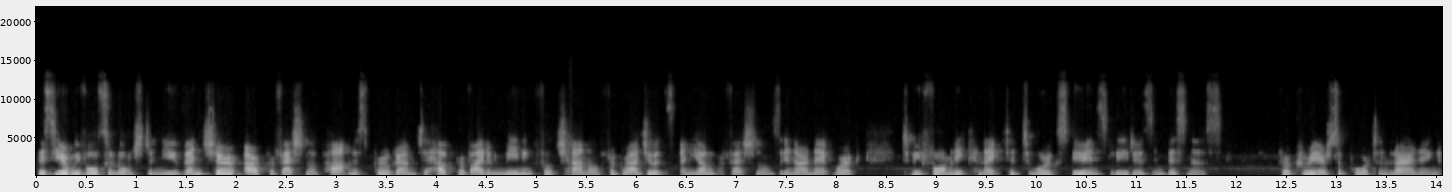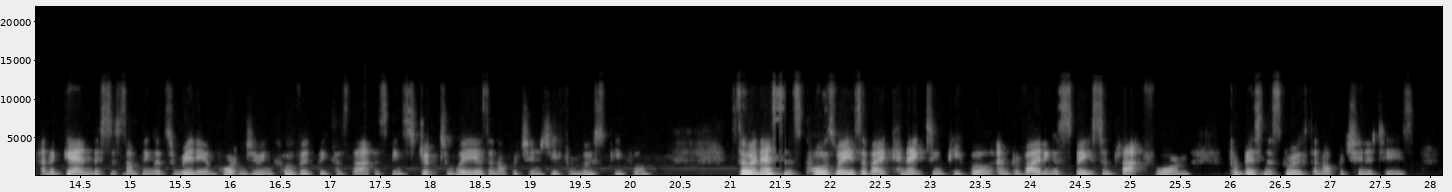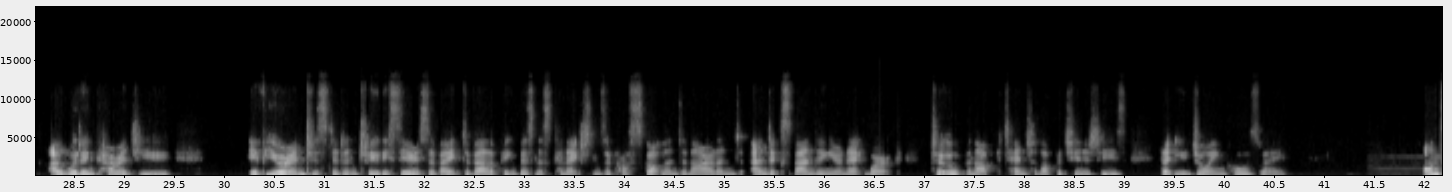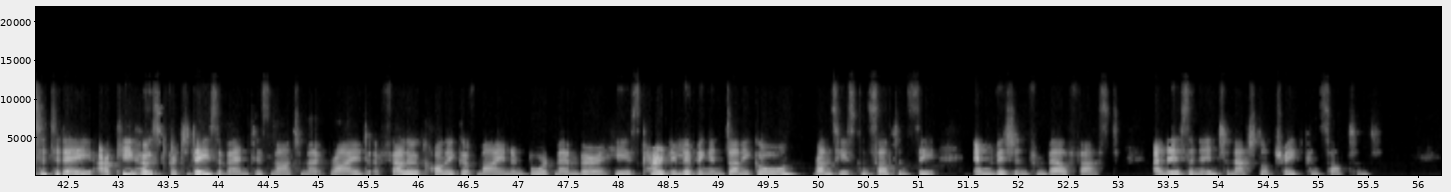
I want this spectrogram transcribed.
This year, we've also launched a new venture, our Professional Partners Programme, to help provide a meaningful channel for graduates and young professionals in our network to be formally connected to more experienced leaders in business. for career support and learning. And again, this is something that's really important during COVID because that has been stripped away as an opportunity for most people. So in essence, Causeway is about connecting people and providing a space and platform for business growth and opportunities. I would encourage you, if you're interested and truly serious about developing business connections across Scotland and Ireland and expanding your network to open up potential opportunities, that you join Causeway. On to today, our key host for today's event is Martin McBride, a fellow colleague of mine and board member. He is currently living in Donegal, runs his consultancy Envision from Belfast, and is an international trade consultant.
